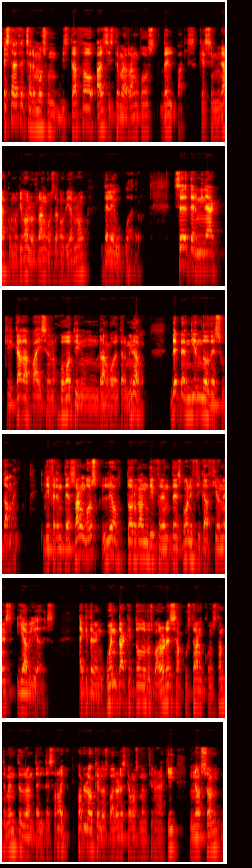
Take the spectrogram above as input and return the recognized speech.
Esta vez echaremos un vistazo al sistema de rangos del país, que es similar, como digo, a los rangos de gobierno del EU4. Se determina que cada país en el juego tiene un rango determinado, dependiendo de su tamaño. Diferentes rangos le otorgan diferentes bonificaciones y habilidades. Hay que tener en cuenta que todos los valores se ajustarán constantemente durante el desarrollo, por lo que los valores que vamos a mencionar aquí no son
